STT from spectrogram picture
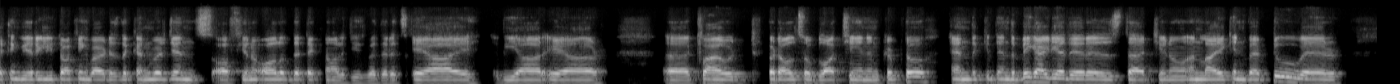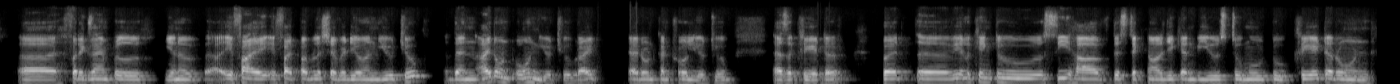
i think we're really talking about is the convergence of you know all of the technologies whether it's ai vr ar uh, cloud but also blockchain and crypto. And the, then the big idea there is that you know unlike in web 2 where uh, for example you know if i if i publish a video on youtube then i don't own youtube right? I don't control youtube as a creator but uh, we are looking to see how this technology can be used to move to creator-owned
